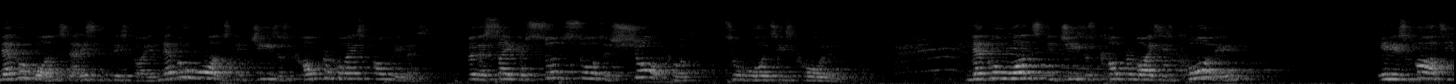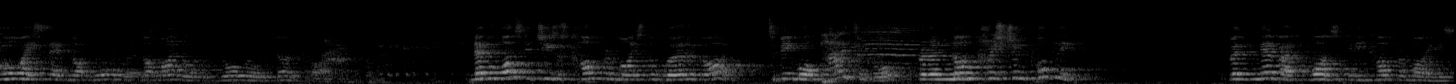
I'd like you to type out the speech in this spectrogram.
Never once, now listen to this, guys, never once did Jesus compromise holiness for the sake of some sort of shortcut towards his calling. Never once did Jesus compromise his calling. In his heart, he always said, Not your will, not my will, but your will be done, Father. Never once did Jesus compromise the word of God to be more palatable for a non Christian public. But never once did he compromise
